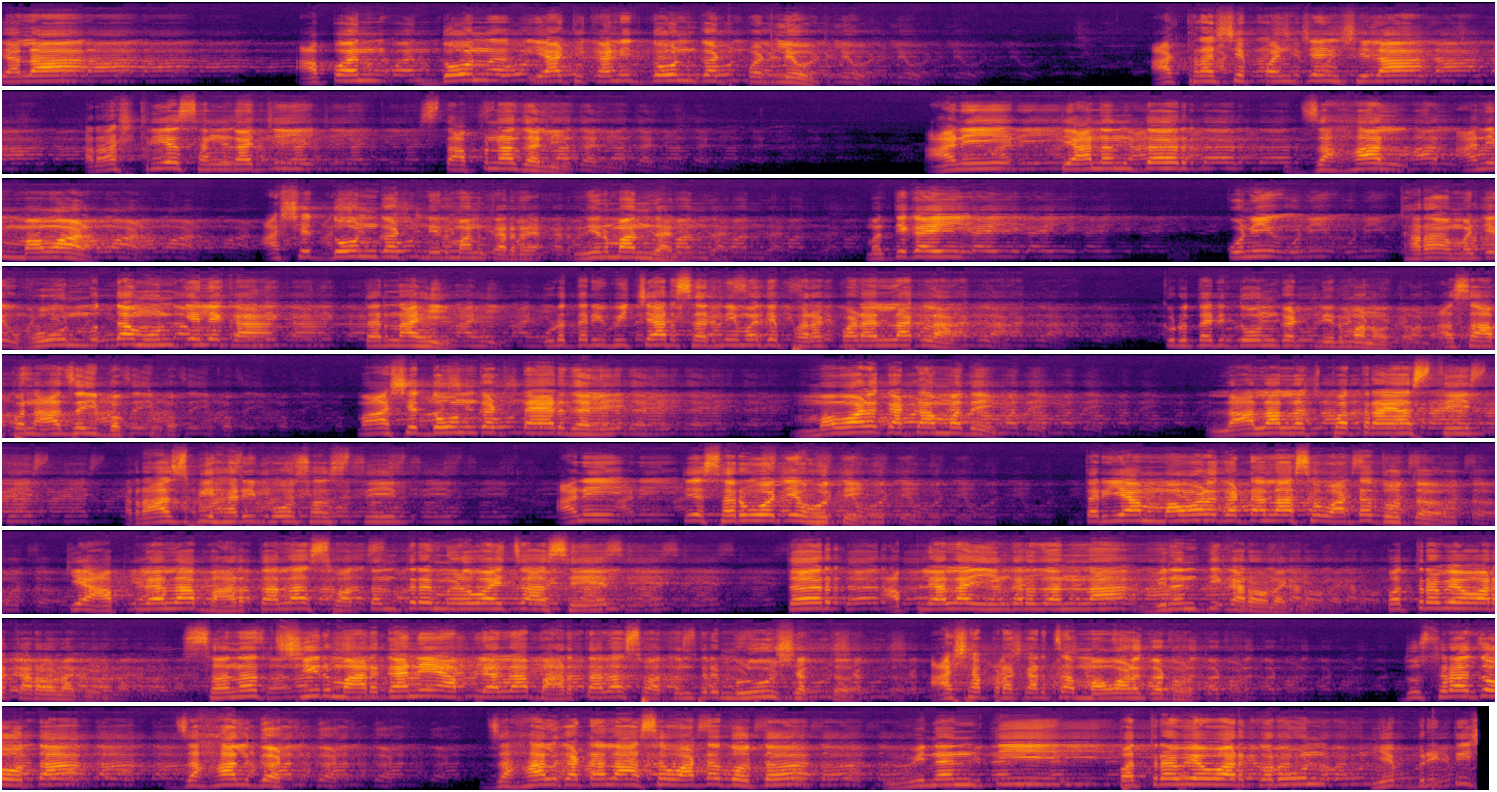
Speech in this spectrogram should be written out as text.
त्याला आपण दोन या ठिकाणी दोन गट पडले होते. अठराशे पंच्याऐंशी ला राष्ट्रीय संघाची स्थापना झाली. आणि त्यानंतर जहाल आणि मवाळ असे दोन गट निर्माण करण्या निर्माण झाले. मग ते काही कोणी ठरा म्हणजे होऊन मुद्दाम होऊन केले का? तर नाही. कुठेतरी विचारसरणीमध्ये फरक पडायला लागला. कुठेतरी दोन गट निर्माण होतात. असं आपण आजही बघतो. मग असे दोन गट तयार झाले. मवाळ गटामध्ये लाला लजपतराय असतील राजबिहारी बोस असतील आणि ते सर्व जे होते तर या मवाळ गटाला असं वाटत होतं की आपल्याला भारताला स्वातंत्र्य मिळवायचं असेल तर आपल्याला इंग्रजांना विनंती करावं लागेल पत्रव्यवहार करावा लागेल. सनदशीर मार्गाने आपल्याला भारताला स्वातंत्र्य मिळवू शकतं. अशा प्रकारचा मवाळ गट होता. दुसरा जो होता जहाल गट जहाल गटाला असं वाटत होतं विनंती पत्रव्यवहार करून हे ब्रिटिश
